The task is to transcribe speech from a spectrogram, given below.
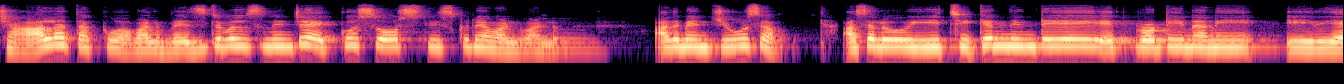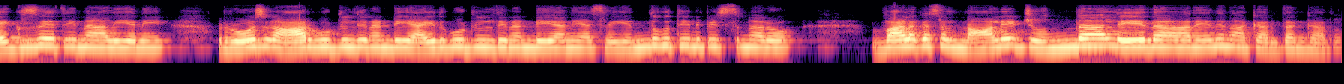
చాలా తక్కువ. వాళ్ళు వెజిటబుల్స్ నుంచే ఎక్కువ సోర్స్ తీసుకునేవాళ్ళు వాళ్ళు. అది మేము చూసాం. అసలు ఈ చికెన్ తింటే ప్రోటీన్ అని ఈ ఎగ్స్ తినాలి అని రోజుగా ఆరు గుడ్లు తినండి ఐదు గుడ్లు తినండి అని అసలు ఎందుకు తినిపిస్తున్నారో వాళ్ళకి అసలు నాలెడ్జ్ ఉందా లేదా అనేది నాకు అర్థం కాదు.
